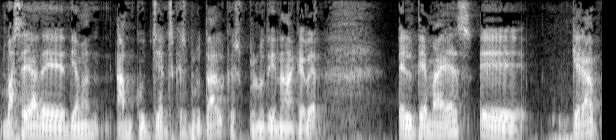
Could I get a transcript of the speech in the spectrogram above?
Más allá de Diamant Amcut Jens, que es brutal, que es- pero no tiene nada que ver. El tema es eh, que era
